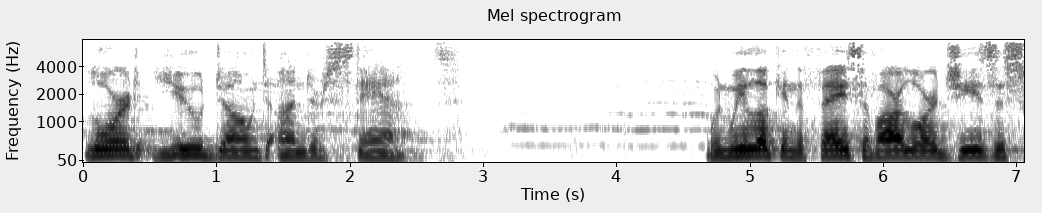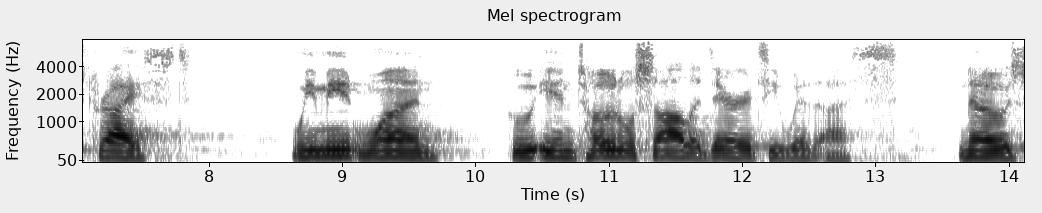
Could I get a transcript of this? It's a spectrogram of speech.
Lord, you don't understand. When we look in the face of our Lord Jesus Christ, we meet one who, in total solidarity with us, knows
